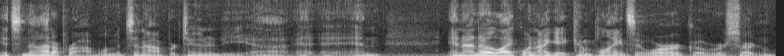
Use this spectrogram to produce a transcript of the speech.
it's not a problem. It's an opportunity. Uh, and and I know like when I get complaints at work over certain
